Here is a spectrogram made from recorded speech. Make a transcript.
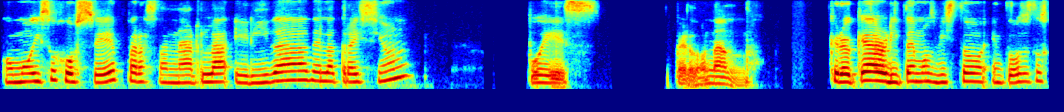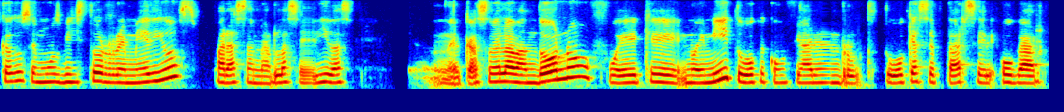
cómo hizo José para sanar la herida de la traición pues perdonando. Creo que ahorita hemos visto, en todos estos casos, hemos visto remedios para sanar las heridas. En el caso del abandono fue que Noemí tuvo que confiar en Ruth, tuvo que aceptar ser hogar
